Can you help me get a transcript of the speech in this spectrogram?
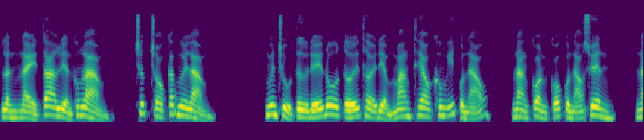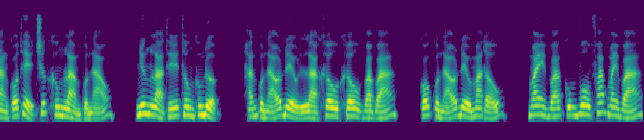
lần này ta liền không làm, trước cho các ngươi làm. Nguyên chủ từ đế đô tới thời điểm mang theo không ít quần áo, nàng còn có quần áo xuyên, nàng có thể trước không làm quần áo, nhưng là Thế Thông không được, hắn quần áo đều là khâu khâu và vá, có quần áo đều ma thấu, may vá cũng vô pháp may vá,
